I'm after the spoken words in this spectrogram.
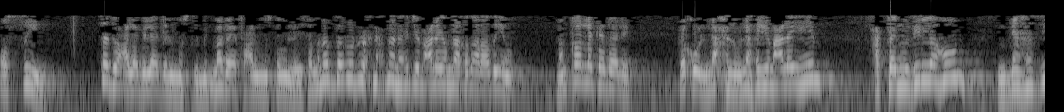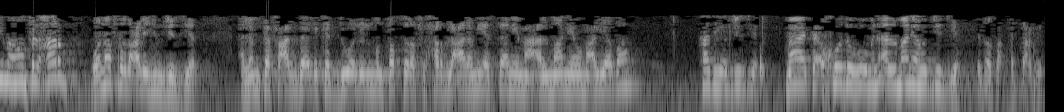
والصين اعتدوا على بلاد المسلمين. ماذا يفعل المسلمون؟ ليس من الضروري نحن نهجم عليهم نأخذ أراضيهم. من قال لك ذلك؟ يقول نحن نهجم عليهم حتى نذلهم نهزمهم في الحرب ونفرض عليهم جزية. ألم تفعل ذلك الدول المنتصرة في الحرب العالمية الثانية مع ألمانيا ومع اليابان؟ هذه الجزية. ما تأخذه من ألمانيا هو الجزية. إذا صح التعبير.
